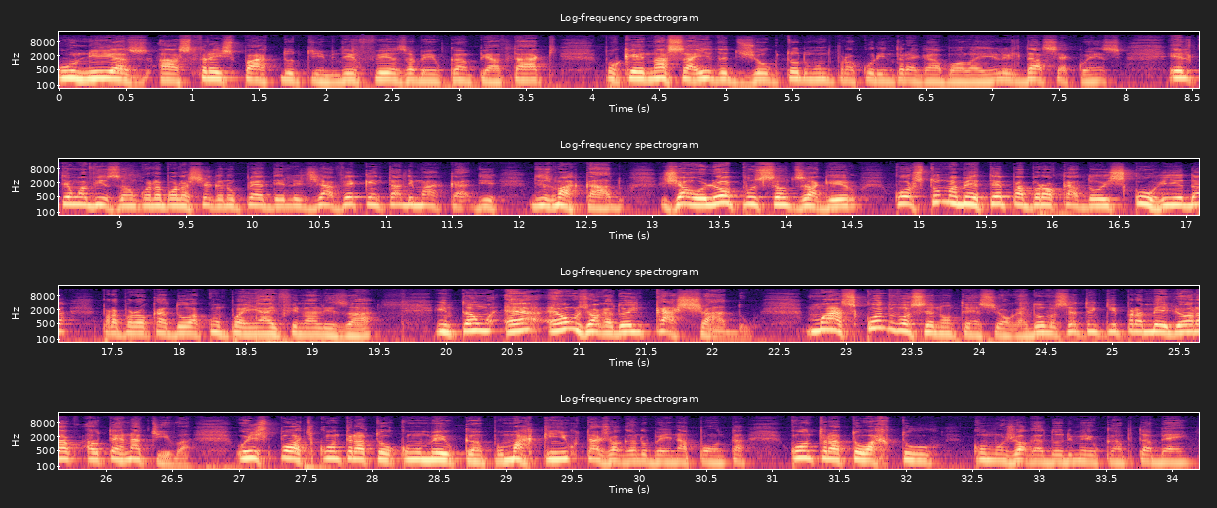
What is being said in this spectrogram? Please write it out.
unir as, as três partes do time, defesa, meio campo e ataque, porque na saída de jogo todo mundo procura entregar a bola a ele, ele dá sequência. Ele tem uma visão, quando a bola chega no pé dele, ele já vê quem está de de, desmarcado, já olhou a posição do zagueiro, costuma meter para brocador escorrida, para brocador acompanhar e finalizar. Então é, é um jogador encaixado. Mas quando você não tem esse jogador, você tem que ir para melhor al- alternativa. O esporte contratou como meio-campo o Marquinho, que está jogando bem na ponta, contratou Arthur como um jogador de meio-campo também.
